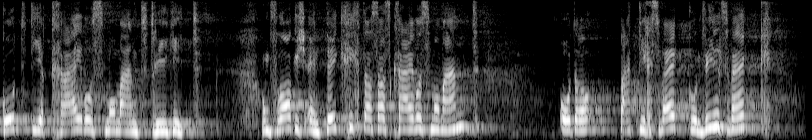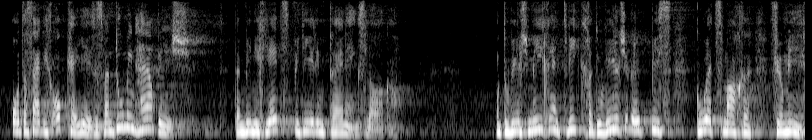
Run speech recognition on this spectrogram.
Gott dir Kairos-Moment gibt. Und die Frage ist, entdecke ich das als Kairos-Moment? Oder bete ich es weg und will es weg? Oder sage ich, okay, Jesus, wenn du mein Herr bist, dann bin ich jetzt bei dir im Trainingslager. Und du willst mich entwickeln, du willst etwas Gutes machen für mich.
